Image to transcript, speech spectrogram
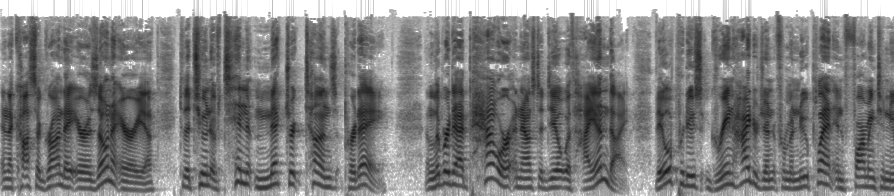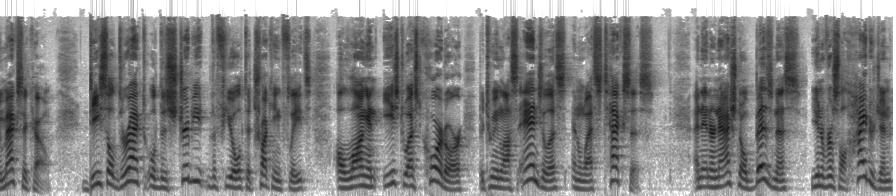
in the Casa Grande, Arizona area to the tune of 10 metric tons per day. And Libertad Power announced a deal with Hyundai. They will produce green hydrogen from a new plant in Farmington, New Mexico. Diesel Direct will distribute the fuel to trucking fleets along an east west corridor between Los Angeles and West Texas. An international business, Universal Hydrogen,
